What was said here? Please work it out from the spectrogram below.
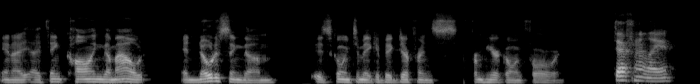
and I, I think calling them out and noticing them is going to make a big difference from here going forward definitely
